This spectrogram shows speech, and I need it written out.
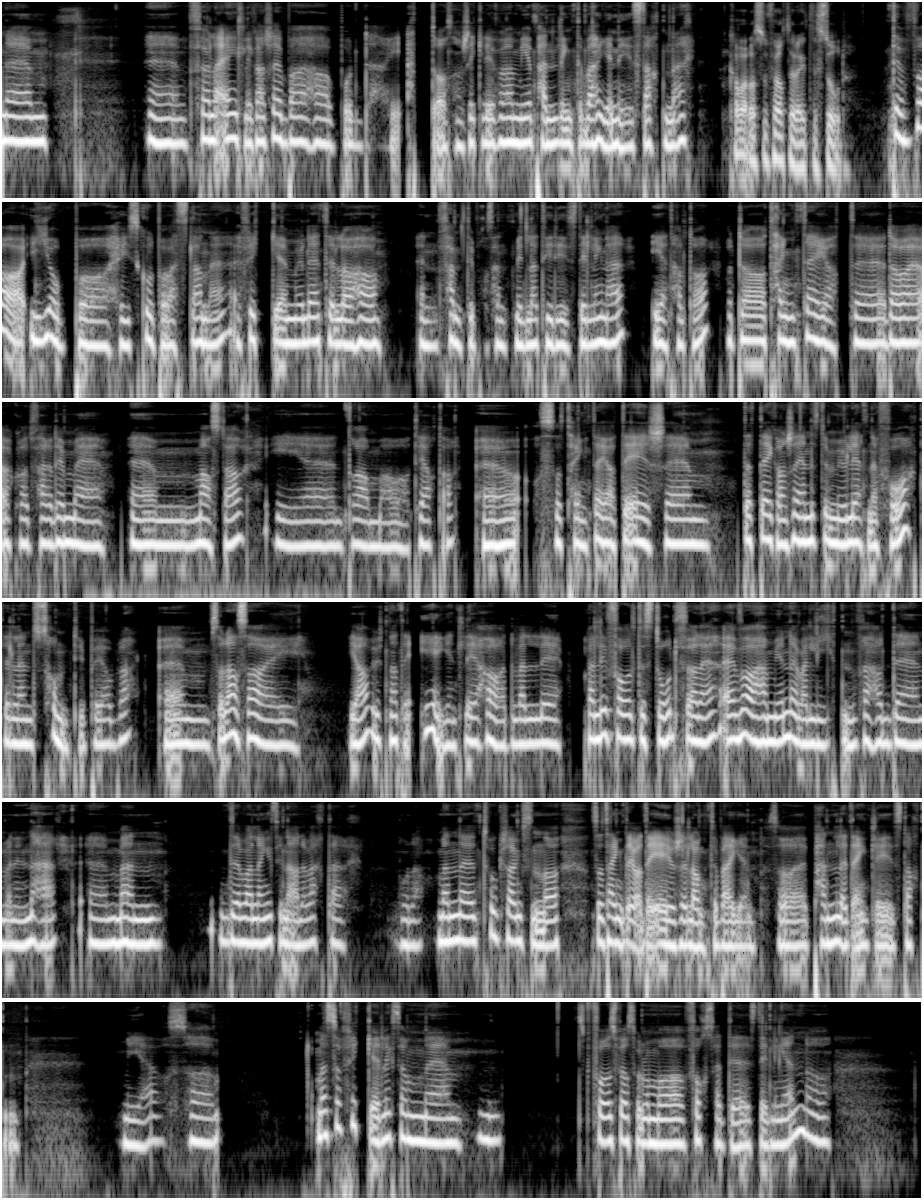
eh, eh, føler egentlig kanskje jeg bare har bodd der i ett år sånn skikkelig, for det var mye pendling til Bergen i starten der. Hva var det som førte deg til Stord? Det var jobb på høyskole på Vestlandet. Jeg fikk eh, mulighet til å ha en 50 midlertidig stilling der i et halvt år. Og da tenkte jeg at eh, Da var jeg akkurat ferdig med Um, master i uh, drama og teater. Uh, og så tenkte jeg at det er ikke Dette er kanskje eneste muligheten jeg får til en sånn type jobb, da. Um, så da sa jeg ja, uten at jeg egentlig har et veldig veldig forhold til Stord før det. Jeg var her mye da jeg var liten, for jeg hadde en venninne her, eh, men det var lenge siden jeg hadde vært der nå, da. Men jeg tok sjansen, og så tenkte jeg jo at jeg er jo ikke langt til Bergen, så jeg pendlet egentlig i starten mye, og så Men så fikk jeg liksom eh, forespørsel om å fortsette stillingen, og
